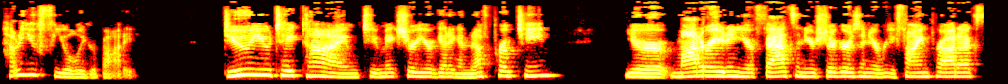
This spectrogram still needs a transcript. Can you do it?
how do you fuel your body? Do you take time to make sure you're getting enough protein? You're moderating your fats and your sugars and your refined products.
